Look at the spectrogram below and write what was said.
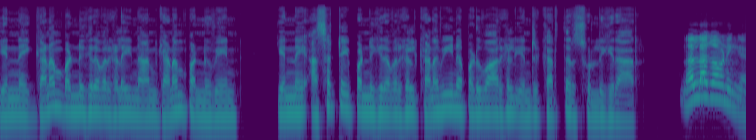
என்னை கனம் பண்ணுகிறவர்களை நான் கனம் பண்ணுவேன் என்னை அசட்டை பண்ணுகிறவர்கள் கனவீனப்படுவார்கள் என்று கர்த்தர் சொல்லுகிறார். நல்லா கவனிங்க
